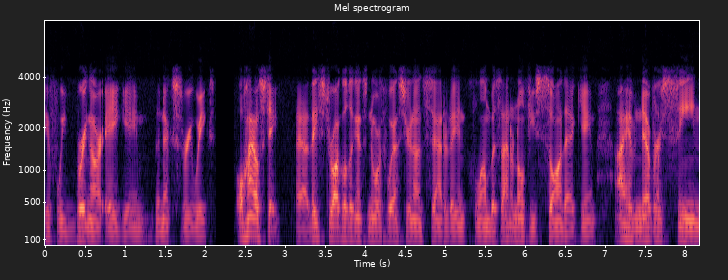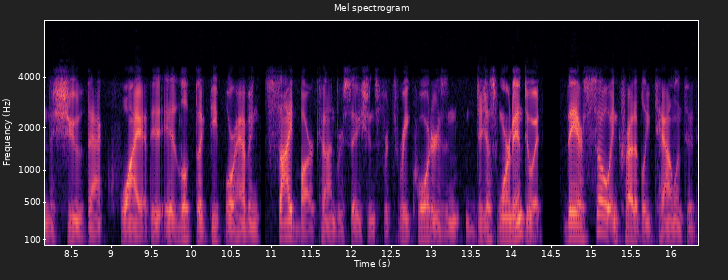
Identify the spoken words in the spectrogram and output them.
if we bring our A game the next three weeks. Ohio State, uh, they struggled against Northwestern on Saturday in Columbus. I don't know if you saw that game. I have never seen the shoe that quiet. It, it looked like people were having sidebar conversations for three quarters and they just weren't into it. They are so incredibly talented.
